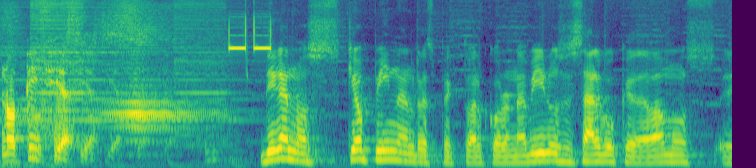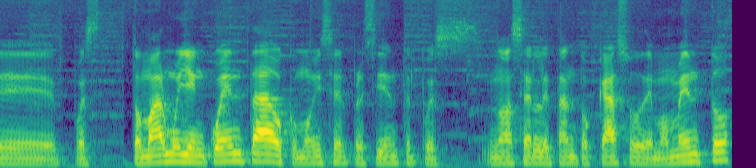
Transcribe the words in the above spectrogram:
Noticias. Díganos qué opinan respecto al coronavirus, es algo que debamos eh, pues tomar muy en cuenta o como dice el presidente pues no hacerle tanto caso de momento.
